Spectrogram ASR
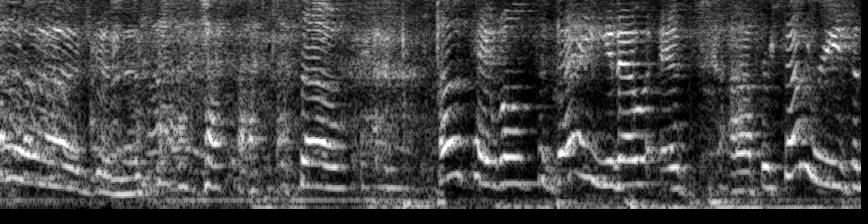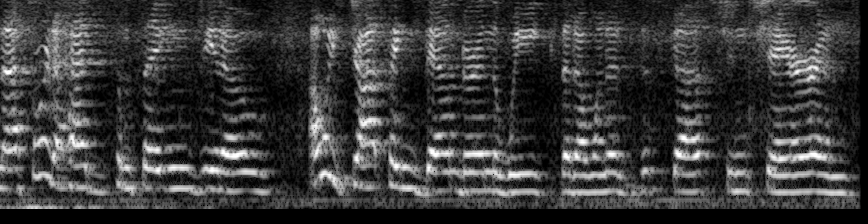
oh, goodness. So, okay, well, today, you know, it, uh, for some reason, I sort of had some things, you know, I always jot things down during the week that I want to discuss and share, and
